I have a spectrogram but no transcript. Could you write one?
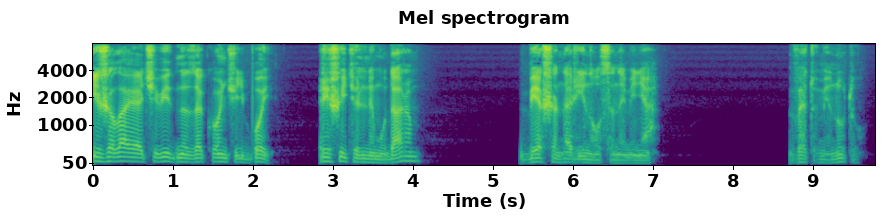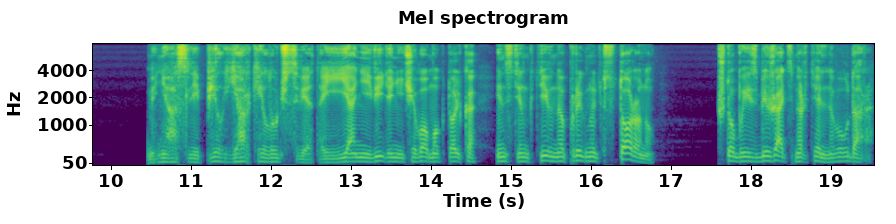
и, желая, очевидно, закончить бой решительным ударом, бешено ринулся на меня. В эту минуту меня ослепил яркий луч света, и я, не видя ничего, мог только инстинктивно прыгнуть в сторону, чтобы избежать смертельного удара.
